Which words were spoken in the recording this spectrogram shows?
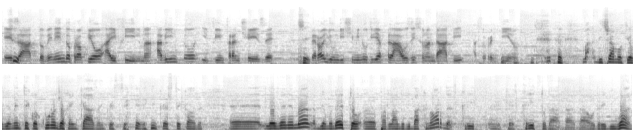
Esatto, sì. venendo proprio ai film, ha vinto il film francese. Sì. Però gli 11 minuti di applausi sono andati a Sorrentino. Ma diciamo che ovviamente qualcuno gioca in casa in queste, in queste cose. Eh, L'Evenement, l'abbiamo detto eh, parlando di Back Nord, scritto, eh, che è scritto da, da, da Audrey Diwan,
